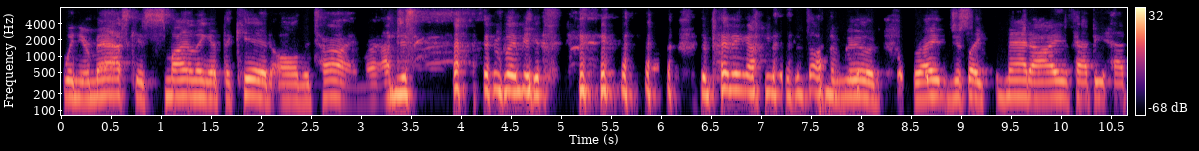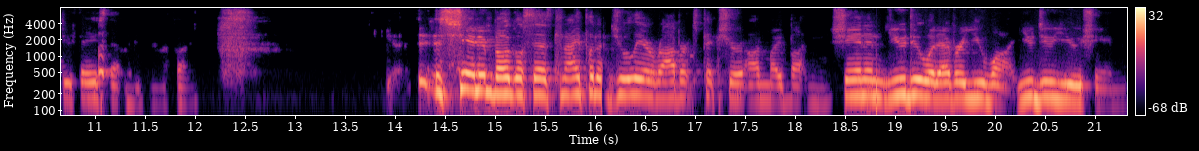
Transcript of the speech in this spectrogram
When your mask is smiling at the kid all the time, right? I'm just maybe depending on the, on the mood, right? Just like mad eyes, happy happy face. That would be kind of funny. Shannon Bogle says, "Can I put a Julia Roberts picture on my button?" Shannon, you do whatever you want. You do you, Shannon.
